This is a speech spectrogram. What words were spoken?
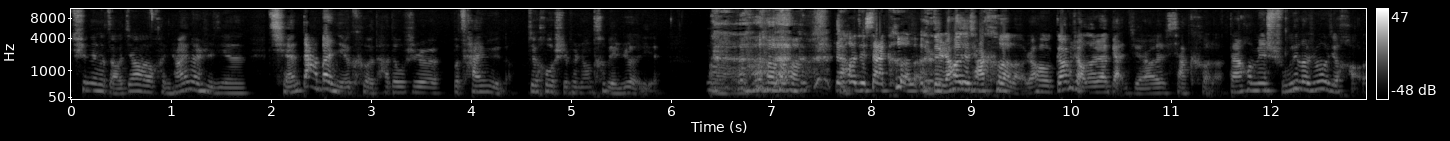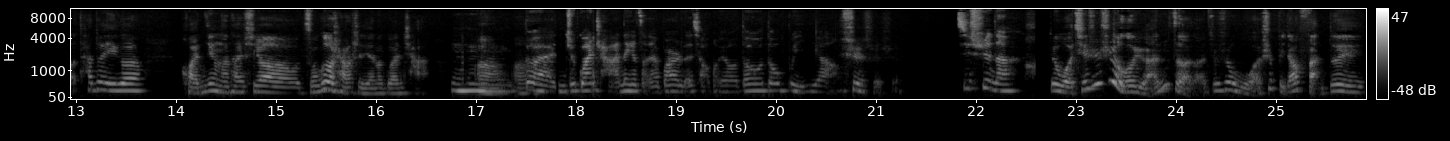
去那个早教很长一段时间，前大半节课他都是不参与的，最后十分钟特别热烈。然后就下课了，对，然后就下课了，然后刚找到点感觉，然后就下课了。但是后面熟悉了之后就好了。他对一个环境呢，他需要足够长时间的观察。嗯，对你去观察那个早教班里的小朋友都都不一样。是是是，继续呢？对我其实是有个原则的，就是我是比较反对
